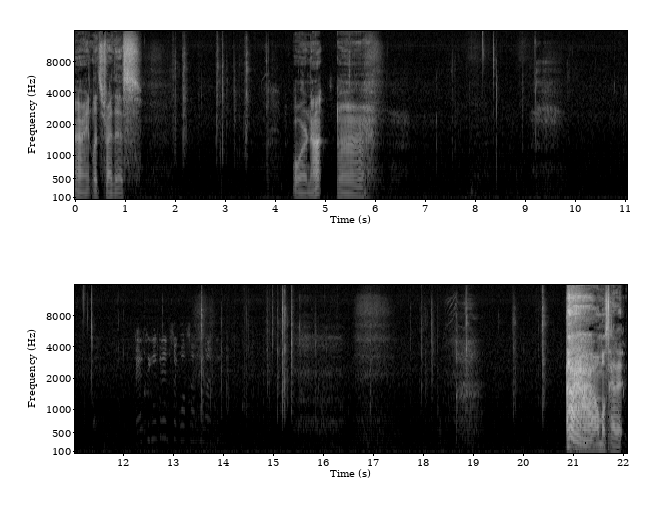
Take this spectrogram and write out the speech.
Alright, let's try this. Or not. Uh, ah, almost had it. Are you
